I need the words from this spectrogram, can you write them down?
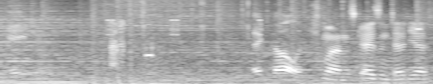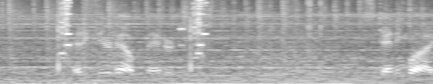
Engaging. Acknowledge. Come on, this guy isn't dead yet. Heading there now, Commander. Standing by.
